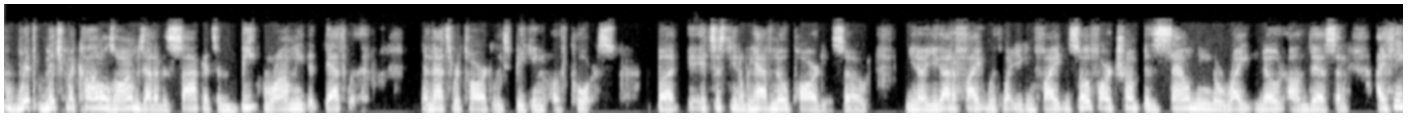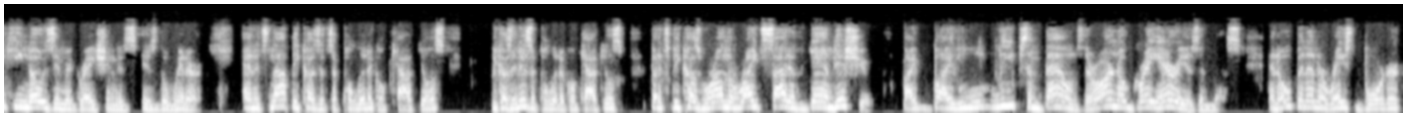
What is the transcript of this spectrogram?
rip Mitch McConnell's arms out of his sockets and beat Romney to death with it. And that's rhetorically speaking, of course. But it's just you know we have no party. So you know you got to fight with what you can fight. And so far trump is sounding the right note on this. And i think he knows immigration is is the winner. And it's not because it's a political calculus because it is a political calculus but it's because we're on the right side of the damned issue. By by leaps and bounds there are no gray areas in this. An open and erased border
